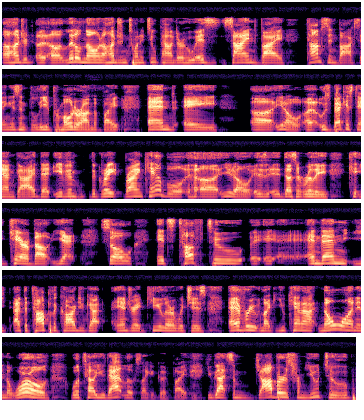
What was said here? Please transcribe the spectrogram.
a hundred a, a little known 122 pounder who is signed by Thompson Boxing, isn't the lead promoter on the fight, and a uh, you know, uh, Uzbekistan guy that even the great Brian Campbell, uh, you know, is it doesn't really care about yet. So it's tough to. And then at the top of the card, you've got Andrade Keeler, which is every like you cannot. No one in the world will tell you that looks like a good fight. You got some jobbers from YouTube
